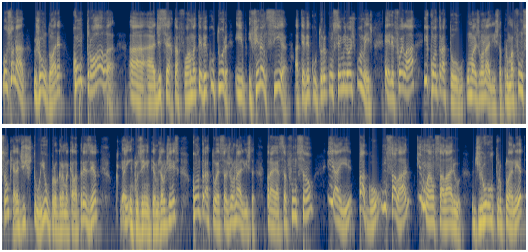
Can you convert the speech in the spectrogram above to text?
Bolsonaro. João Dória controla a- a, de certa forma, a TV Cultura e, e financia a TV Cultura com 100 milhões por mês. Ele foi lá e contratou uma jornalista para uma função, que era destruir o programa que ela apresenta, inclusive em termos de audiência, contratou essa jornalista para essa função e aí pagou um salário que não é um salário de outro planeta,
